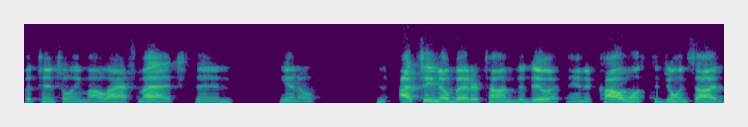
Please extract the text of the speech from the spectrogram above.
potentially my last match, then you know I'd see no better time to do it. And if Kyle wants to join side,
